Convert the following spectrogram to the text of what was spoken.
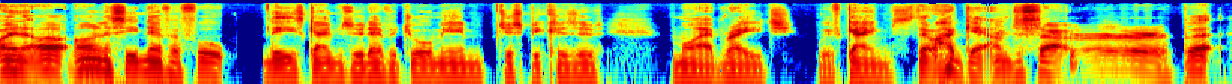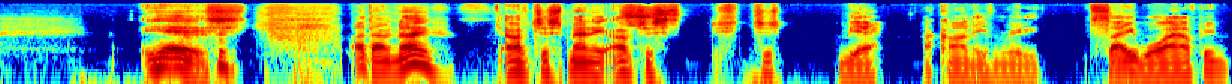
I, I honestly never thought these games would ever draw me in just because of my rage with games that I get. I'm just like, but yeah, it's, I don't know. I've just managed, I've just, just, yeah, I can't even really say why I've been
